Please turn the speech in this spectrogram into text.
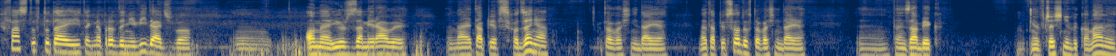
Chwastów tutaj tak naprawdę nie widać, bo one już zamierały na etapie wschodzenia. To właśnie daje, na etapie wschodów to właśnie daje ten zabieg wcześniej wykonany.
